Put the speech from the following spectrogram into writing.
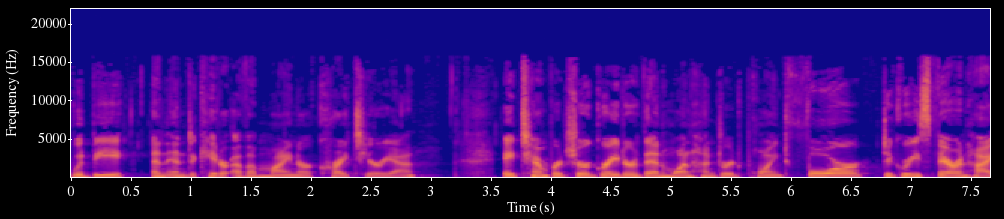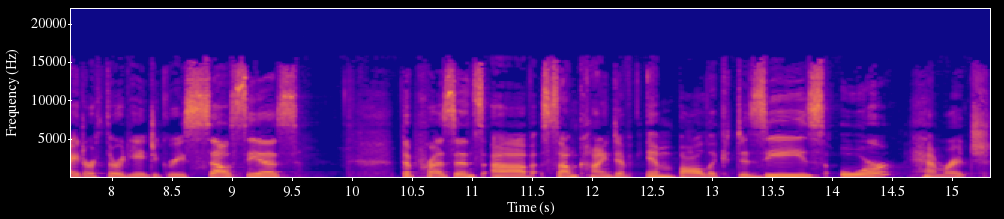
would be an indicator of a minor criteria. A temperature greater than 100.4 degrees Fahrenheit or 38 degrees Celsius, the presence of some kind of embolic disease or hemorrhage,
